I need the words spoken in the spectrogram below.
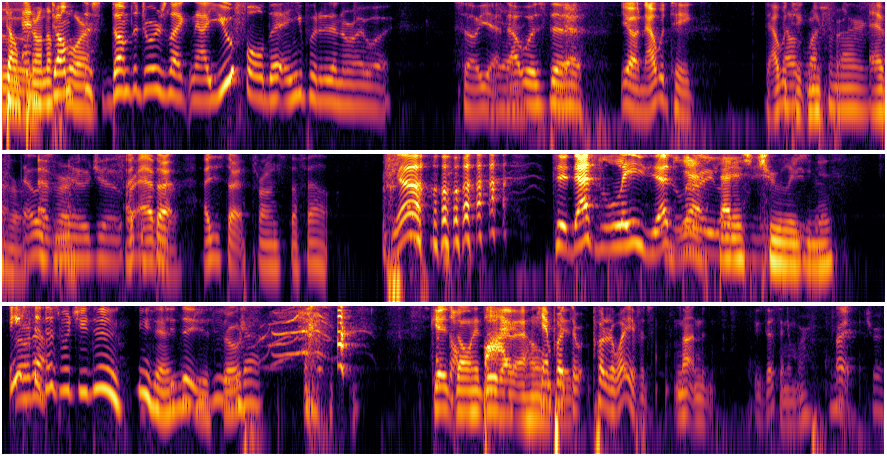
up dump it and on the dumped floor. this- dumped the drawers. Like now you fold it and you put it in the right way. So yeah, Yeah. that was the yes. Yo, and that would take that would That was take me lesson learned. forever. that was Ever. no joke. I just Forever. start I just started throwing stuff out. Yo, dude, that's lazy. That's literally yes, that is lazy. true laziness. He Throw said that's what you do. He said you do. You just throw it out. Kids don't do that at home. Can't put kids. it, put it away if it's not in the, exist anymore. right. True.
